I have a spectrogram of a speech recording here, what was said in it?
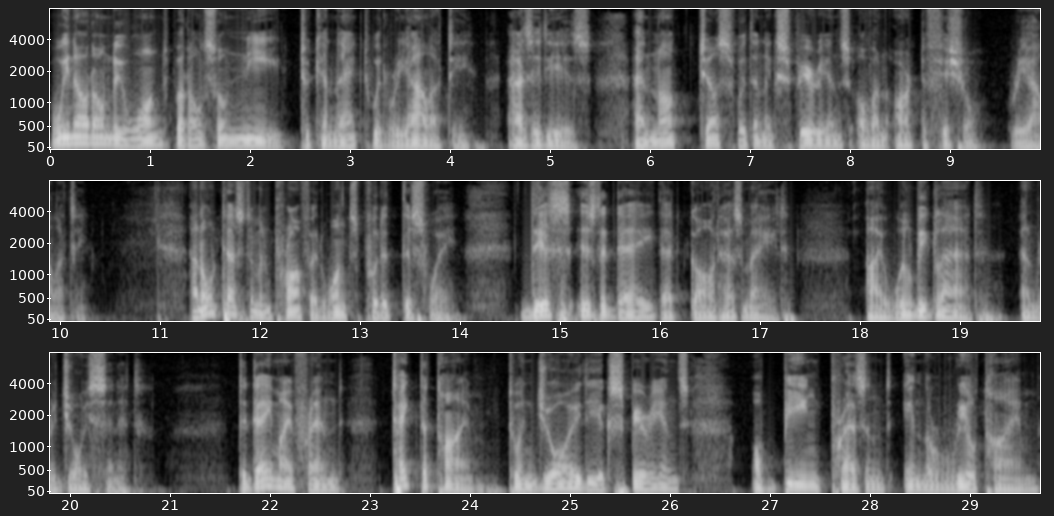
we not only want but also need to connect with reality as it is, and not just with an experience of an artificial reality. An Old Testament prophet once put it this way This is the day that God has made. I will be glad and rejoice in it. Today, my friend, take the time to enjoy the experience of being present in the real time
